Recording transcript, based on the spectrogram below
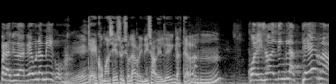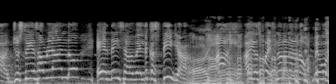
para ayudarle a un amigo. ¿Qué? ¿Cómo así eso? ¿Hizo la reina Isabel de Inglaterra? ¿Cuál Isabel de Inglaterra? Yo estoy es hablando es de Isabel de Castilla. Ay, Ay, adiós pues. No, no, no, no, no. Me voy.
